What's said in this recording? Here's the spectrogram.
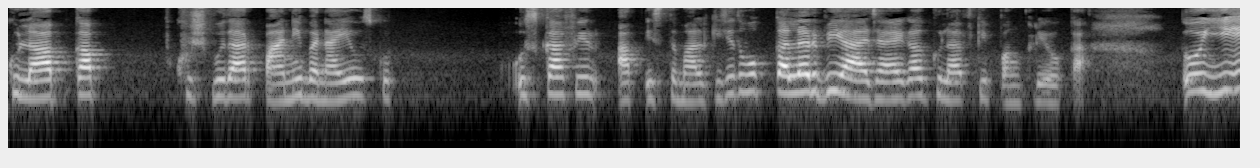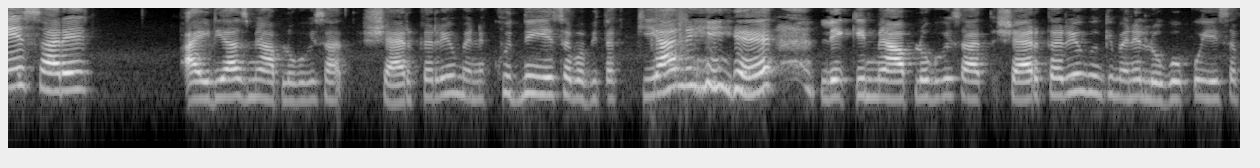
गुलाब का खुशबूदार पानी बनाइए, उसको उसका फिर आप इस्तेमाल कीजिए तो वो कलर भी आ जाएगा गुलाब की पंखड़ियों का। तो ये सारे आइडियाज़ मैं आप लोगों के साथ शेयर कर रही हूँ। मैंने खुद ने ये सब अभी तक किया नहीं है, लेकिन मैं आप लोगों के साथ शेयर कर रही हूँ, क्योंकि मैंने लोगों को ये सब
